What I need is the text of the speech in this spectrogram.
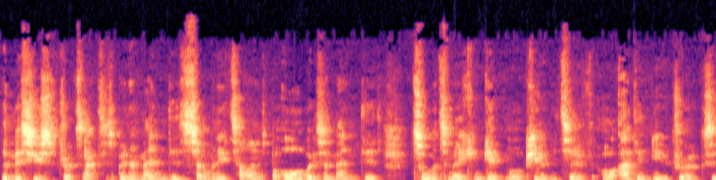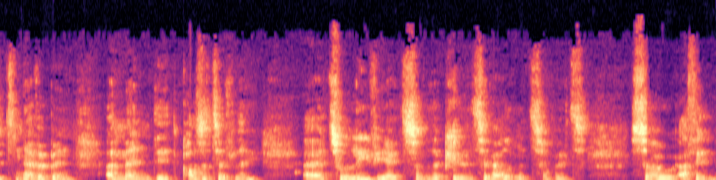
The Misuse of Drugs Act has been amended so many times, but always amended towards making it more punitive or adding new drugs. It's never been amended positively uh, to alleviate some of the punitive elements of it. So I think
